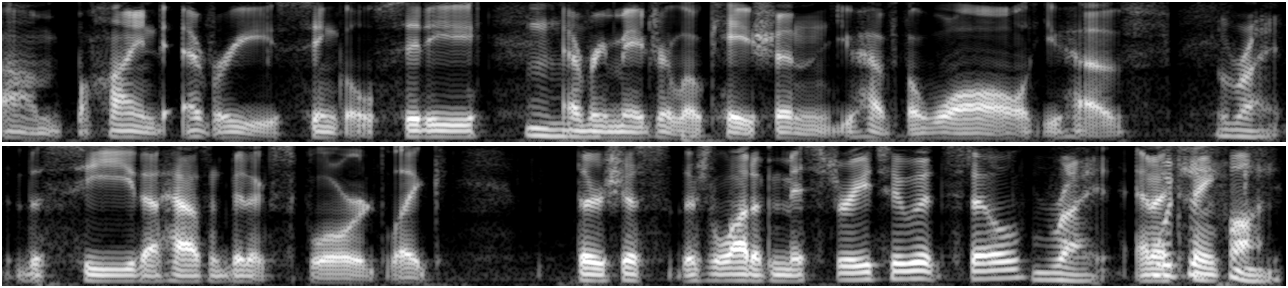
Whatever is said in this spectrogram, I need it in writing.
um, behind every single city, Mhm. every major location. You have the wall, you have Right. the sea that hasn't been explored. Like there's just there's a lot of mystery to it still, Right. and Which I think is fun.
